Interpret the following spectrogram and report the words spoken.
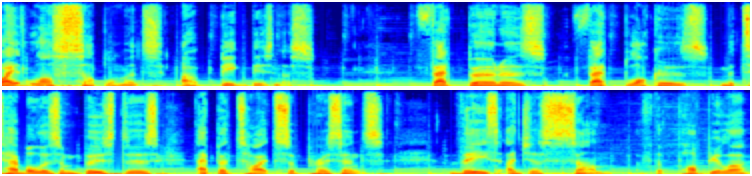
Weight loss supplements are big business. Fat burners, fat blockers, metabolism boosters, appetite suppressants, these are just some of the popular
